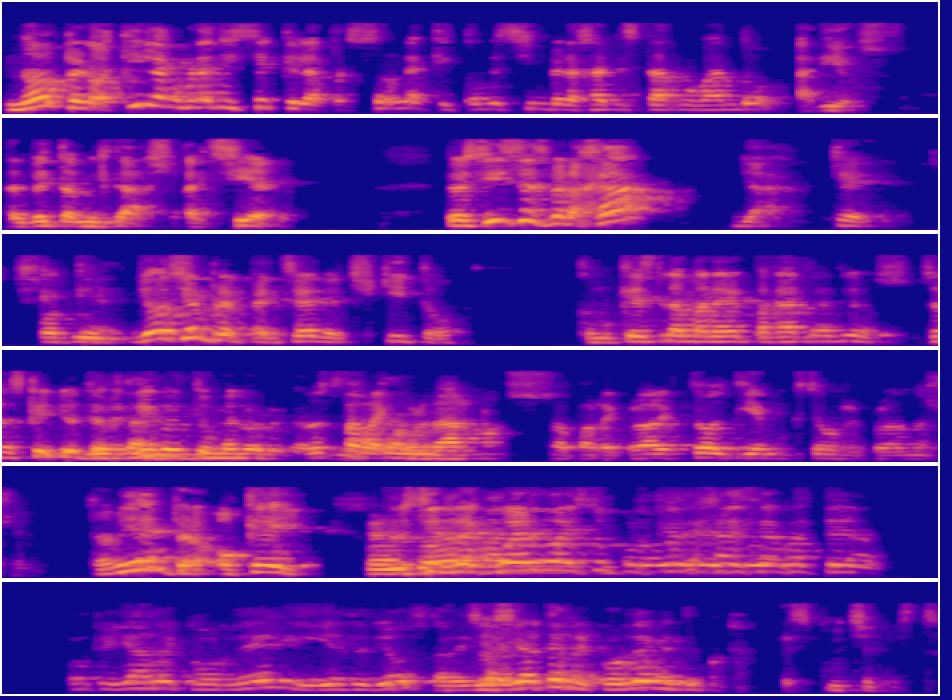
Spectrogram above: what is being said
No, pero aquí la cámara dice que la persona que come sin verajá le está robando a Dios, al Betamigdash, al cielo. Pero si dices verajá, ya, ¿qué? Porque yo siempre pensé de chiquito como que es la manera de pagarle a Dios. O sea, es que yo te Yo bendigo y también. tú me lo No regalas. es para recordarnos, o sea, para recordar todo el tiempo que estemos recordando a Hashem. Está bien, pero ok. Pero si todas recuerdo maneras, eso, si ¿por qué deja de ser ratero? Porque ya recordé y es de Dios. está bien. Sí, Ya, sí. ya te recordé, vente para acá. Escuchen esto.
